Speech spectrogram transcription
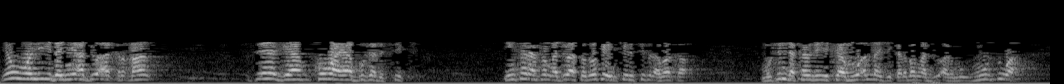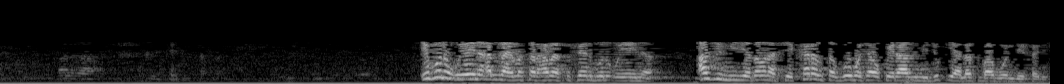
yau wani idan ya addu'a karɓa sai ga kowa ya buga da sik in kana son addu'a ka zo ka yanke receipt a maka mutum da kansa yake mu Allah ke karɓan addu'ar mu. Mu zuwa ibnu uyayna Allah ya masa rahama sufyan ibnu uyayna. Azumi ya zauna shekaransa goma sha uku ya azumi duk iyalansu babu wanda ya sani.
